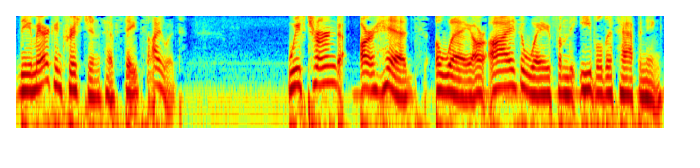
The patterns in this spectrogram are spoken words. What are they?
the American Christians have stayed silent. We've turned our heads away, our eyes away from the evil that's happening.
